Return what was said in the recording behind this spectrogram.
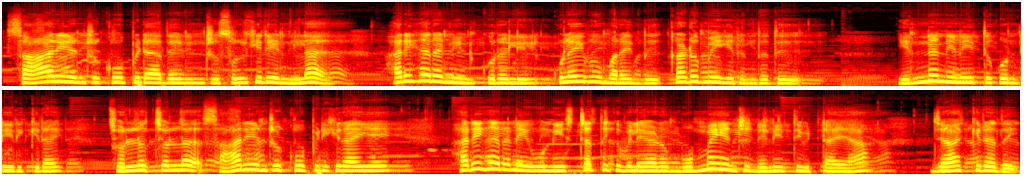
சார் என்று கூப்பிடாதே என்று சொல்கிறேன்ல? ஹரிஹரனின் குரலில் குலைவு மறைந்து கடுமை இருந்தது. என்ன நினைத்து கொண்டிருக்கிறாய்? சொல்ல சொல்ல சார் என்று கூப்பிடுகிறாயே. ஹரிஹரனை உன் இஷ்டத்துக்கு விளையாடும் பொம்மை என்று நினைத்து விட்டாயா? ஜாக்கிரதை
